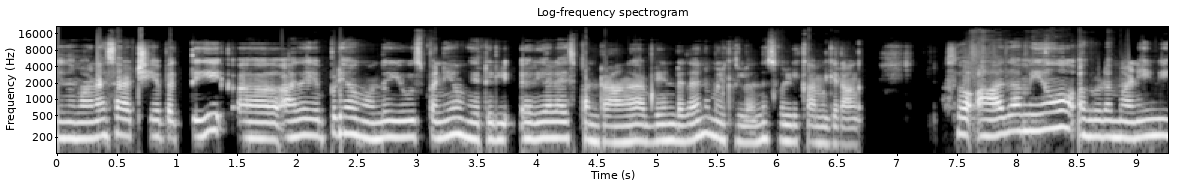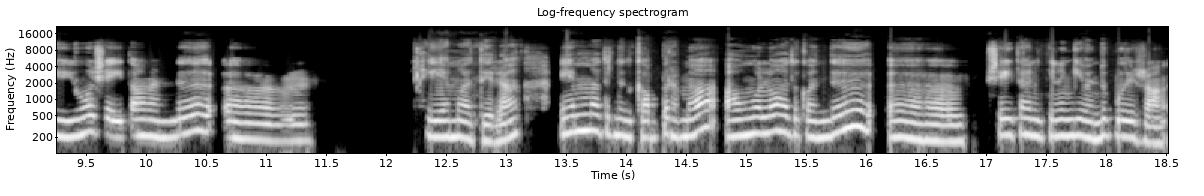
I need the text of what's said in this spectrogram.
இந்த மனசாட்சியை பத்தி அதை எப்படி அவங்க வந்து யூஸ் பண்ணி அவங்க ரியலைஸ் பண்றாங்க அப்படின்றத நம்மளுக்கு இதுல வந்து சொல்லி காமிக்கிறாங்க. ஸோ ஆதாமையும், அவரோட மனைவியையும் ஷெய்தா வந்து ஏமாத்திடுறான் ஏமாத்தினதுக்கு அப்புறமா அவங்களும் அதுக்கு வந்து அ ஷைத்தானுக்கு இணங்கி வந்து போயிடுறாங்க.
